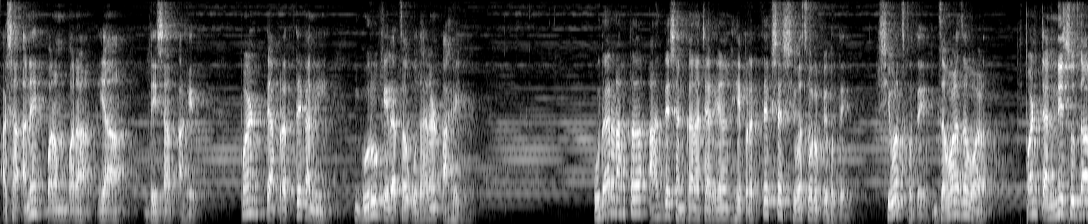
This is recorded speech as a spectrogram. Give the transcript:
अशा अनेक परंपरा या देशात आहेत. पण त्या प्रत्येकाने गुरु केल्याचं उदाहरण आहे. उदाहरणार्थ आद्य शंकराचार्य हे प्रत्यक्ष शिवस्वरूपी होते. शिवच होते जवळजवळ. पण त्यांनी सुद्धा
